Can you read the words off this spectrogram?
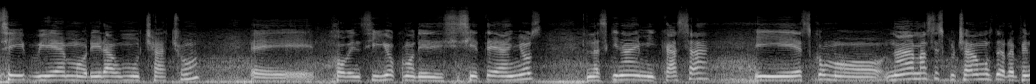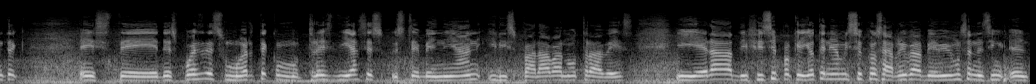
Sí, vi morir a un muchacho eh, jovencillo, como de 17 años, en la esquina de mi casa y es como, nada más escuchábamos de repente, este, después de su muerte, como tres días, este, venían y disparaban otra vez. Y era difícil porque yo tenía a mis hijos arriba, vivimos en el,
